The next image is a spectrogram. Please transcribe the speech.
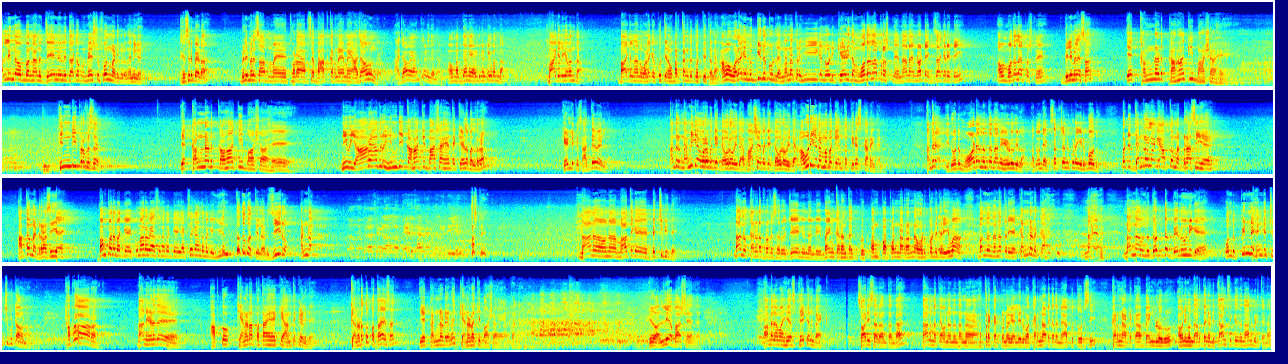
ಅಲ್ಲಿಂದ ಒಬ್ಬ ನಾನು ಜೆ ಎನ್ ಯುಲ್ಲಿದ್ದಾಗ ಒಬ್ಬ ಮೇಷ್ಟ್ರು ಫೋನ್ ಮಾಡಿದರು ನನಗೆ. ಹೆಸರು ಬೇಡ, ಬಿಳಿ ಮೇಲೆ ಸಾಬ್, ಮೈ ಥೋಡ ಆಪ್ಸೆ ಬಾತ್ ಕರ್ನ ಮೈ ಆಜಾವು ಅಂದ ಆಜಾವ ಅಂತ ಹೇಳಿದೆ ನಾನು. ಅವ ಮಧ್ಯಾಹ್ನ ಎರಡು ಗಂಟೆಗೆ ಬಂದ. ಬಾಗಿಲಿಗೆ ಬಂದ. ಬಾಗಿಲು ನಾನು ಒಳಗೆ ಕೂತೀನಿ ಅವ್ನು ಬರ್ತಾನೆ ಅಂತ ಗೊತ್ತಿತ್ತಲ್ಲ. ಅವ ಒಳಗೆ ನುಗ್ಗಿದ ಕೂಡಲೇ ನನ್ನ ಹತ್ರ ಹೀಗೆ ನೋಡಿ ಕೇಳಿದ ಮೊದಲ ಪ್ರಶ್ನೆ, ನಾನು ಐ ಆಮ್ ನಾಟ್ ಎಕ್ಸಾಗರೇಟಿಂಗ್ ಅವ ಮೊದಲ ಪ್ರಶ್ನೆ ಬಿಲಿಮೆಲೆ ಸಾಬ್, ಏ ಕನ್ನಡ ಕಹಾಕಿ ಭಾಷಾ ಹೇ? ಹಿಂದಿ ಪ್ರೊಫೆಸರ್ ये ಕನ್ನಡ ಕಹಾಕಿ ಭಾಷಾ ಹೇ. ನೀವು ಯಾರಾದರೂ ಹಿಂದಿ ಕಹಾಕಿ ಭಾಷಾ ಹೇ ಅಂತ ಕೇಳಬಲ್ಲರ? ಕೇಳಲಿಕ್ಕೆ ಸಾಧ್ಯವೇ ಇಲ್ಲ. ಅಂದರೆ ನಮಗೆ ಅವರ ಬಗ್ಗೆ ಗೌರವ ಇದೆ ಭಾಷೆ ಬಗ್ಗೆ ಗೌರವ ಇದೆ, ಅವರಿಗೆ ನಮ್ಮ ಬಗ್ಗೆ ಅಂತ ತಿರಸ್ಕಾರ ಇದೆ? ಅಂದರೆ ಇದೊಂದು ಮಾಡೆಲ್ ಅಂತ ನಾನು ಹೇಳುವುದಿಲ್ಲ, ಅದೊಂದು ಎಕ್ಸೆಪ್ಷನ್ ಕೂಡ ಇರ್ಬೋದು. ಬಟ್ ಜನರಲ್ ಆಗಿ ಆಪ್ತ ಮಡ್ರಾಸಿ ಹೇ. ಆಪ್ತ ಮಡ್ರಾಸಿ ಹೇ. ಪಂಪನ ಬಗ್ಗೆ, ಕುಮಾರವ್ಯಾಸನ ಬಗ್ಗೆ, ಯಕ್ಷಗಾನದ ಬಗ್ಗೆ ಎಂಥದ್ದು ಗೊತ್ತಿಲ್ಲ ಅವರು ಝೀರೋ ಅಂಡ ನಾವು ಮದ್ರಾಸಿಗಳಲ್ಲ ಅಂತ ಹೇಳಿ ಸಾಕಂತ ನನಗೆ ಇಲ್ಲಿ ಅಷ್ಟೇ. ನಾನು ಅವನ ಮಾತಿಗೆ ಬೆಚ್ಚಿ ಬಿದ್ದೆ ನಾನು ಕನ್ನಡ ಪ್ರೊಫೆಸರು ಜೆ ಎನ್ ಯುನಲ್ಲಿ ಭಯಂಕರ ಅಂತ ಪಂಪ ಪೊನ್ನ ರನ್ನ ಹೊಡ್ಕೊಂಡಿದ್ರೆ ಇವ ಬಂದು ನನ್ನ ಹತ್ರ "ಏ, ಕನ್ನಡಕ ನನ್ನ ಒಂದು ದೊಡ್ಡ ಬೆಲೂನಿಗೆ ಒಂದು ಪಿನ್ ಹೆಂಗೆ ಚುಚ್ಚಿಬಿಟ್ಟ ಅವನು. ಠಪಾರ ಅಂತ. ನಾನು ಹೇಳಿದೆ ಆಪ್ಕೋ ಕೆನಡ ಪತಾಯಕ್ಕೆ ಅಂತ ಕೇಳಿದೆ. ಕೆನಡ ಪತಾಯ ಸರ್. ಏ ಕನ್ನಡನ ಕೆನಡಕ್ಕೆ ಭಾಷಾ ಅಂತ. ಇದು ಅಲ್ಲಿಯ ಭಾಷೆ ಅಂದ ಆಮೇಲೆ ಅವ he taken back sorry sir ಅಂತಂದ. ನಾನು ಮತ್ತೆ ಅವನನ್ನು ನನ್ನ ಹತ್ತಿರ ಕರ್ಕೊಂಡೋಗಿ ಅಲ್ಲಿರುವ ಕರ್ನಾಟಕದ ಮ್ಯಾಪ್ ತೋರಿಸಿ, ಕರ್ನಾಟಕ, ಬೆಂಗಳೂರು, ಅವನಿಗೊಂದು ಅರ್ಧ ಗಂಟೆ ಚಾನ್ಸ್ ಸಿಕ್ಕಿದ್ರೆ ನಾನು ಬಿಡ್ತೇನೆ?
